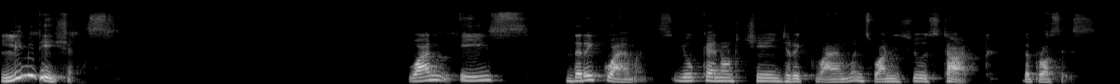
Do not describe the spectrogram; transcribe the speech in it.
limitations. One is the requirements. You cannot change requirements once you start the process.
